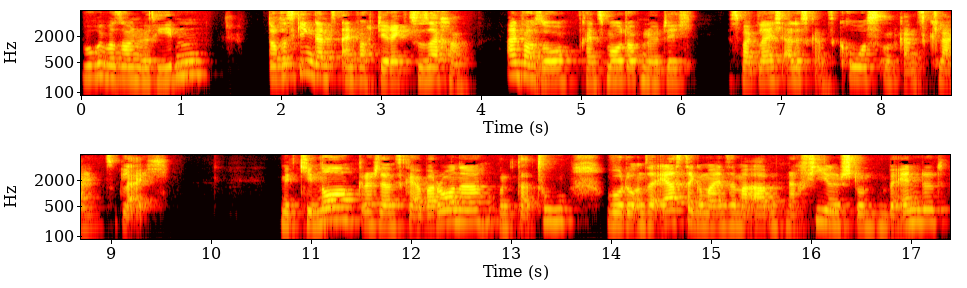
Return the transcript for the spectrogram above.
Worüber sollen wir reden? Doch es ging ganz einfach direkt zur Sache. Einfach so, kein Smalltalk nötig. Es war gleich alles ganz groß und ganz klein zugleich. Mit Kino, Гражданская Barona und Tattoo wurde unser erster gemeinsamer Abend nach vielen Stunden beendet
